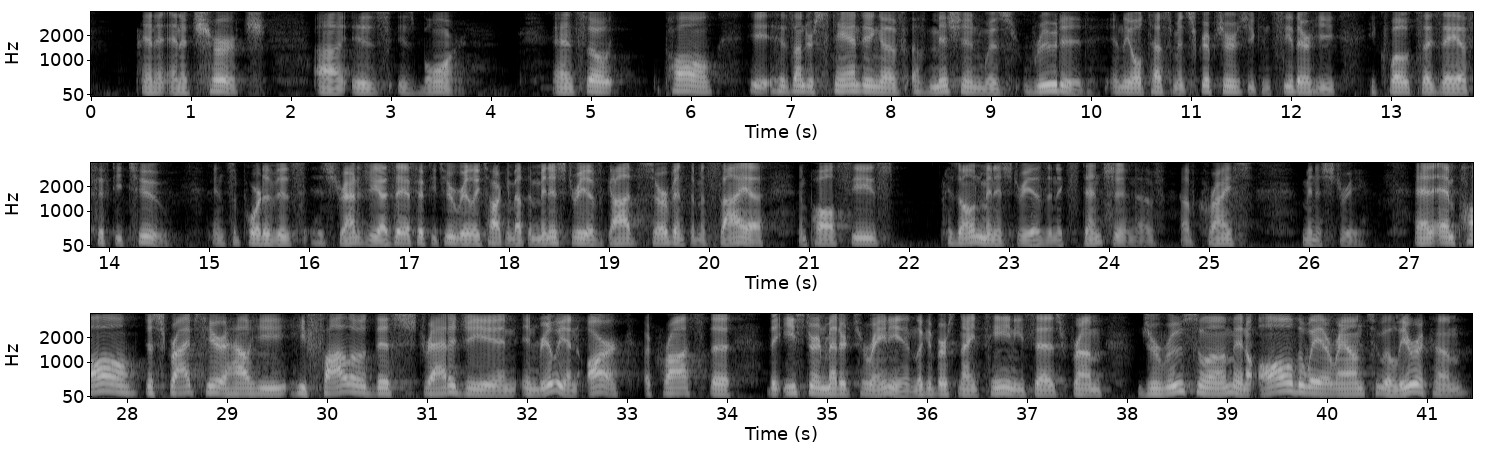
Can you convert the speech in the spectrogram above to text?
and, and a church uh, is, is born. And so Paul he, his understanding of, of mission was rooted in the Old Testament scriptures. You can see there he, he quotes Isaiah 52 in support of his, his strategy. Isaiah 52 really talking about the ministry of God's servant, the Messiah, and Paul sees his own ministry as an extension of, of Christ's ministry. And, and Paul describes here how he, he followed this strategy in, in really an arc across the, the eastern Mediterranean. Look at verse 19. He says, From Jerusalem and all the way around to Illyricum,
